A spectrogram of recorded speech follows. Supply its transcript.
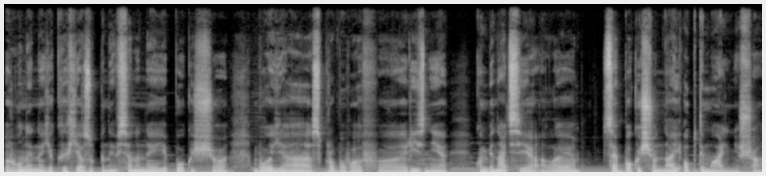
руни, на яких я зупинився на неї поки що, бо я спробував е, різні комбінації, але це поки що найоптимальніша.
